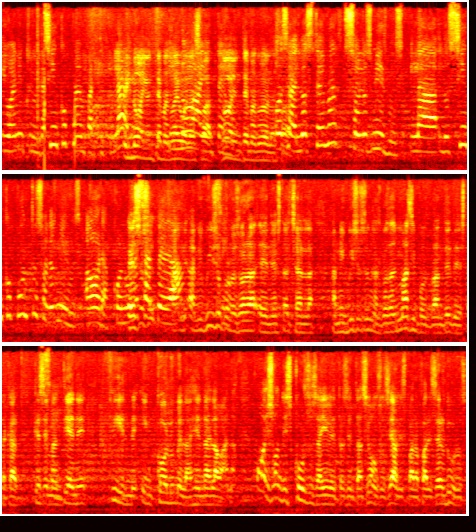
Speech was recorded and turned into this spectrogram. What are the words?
iban a incluir cinco puntos en particular. Y no hay un tema nuevo de las FARC, no hay un tema nuevo de las FARC. O sea, los temas son los mismos, los cinco puntos son los mismos. Ahora, con una salvedad... a, mi juicio, profesora, en esta charla, a mi juicio son las cosas más importantes de destacar, que se mantiene firme, incólume la agenda de La Habana. Hoy son discursos ahí de presentación sociales para parecer duros,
